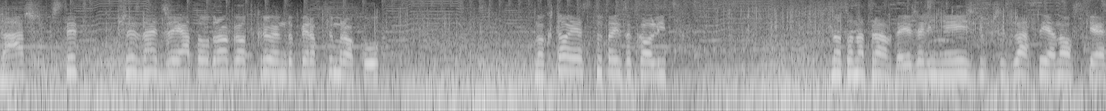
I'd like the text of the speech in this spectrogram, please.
Nasz wstyd przyznać, że ja tą drogę odkryłem dopiero w tym roku. No kto jest tutaj z okolic? No to naprawdę, jeżeli nie jeździł przez lasy janowskie,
